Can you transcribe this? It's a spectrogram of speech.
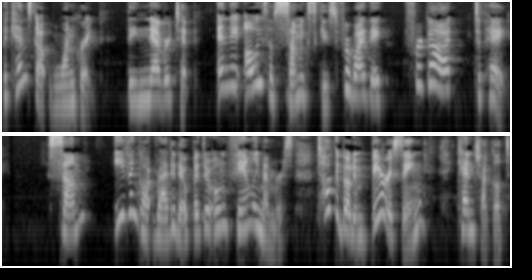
But Ken's got one gripe. They never tip, and they always have some excuse for why they forgot to pay. Some even got ratted out by their own family members. Talk about embarrassing. Ken chuckled.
